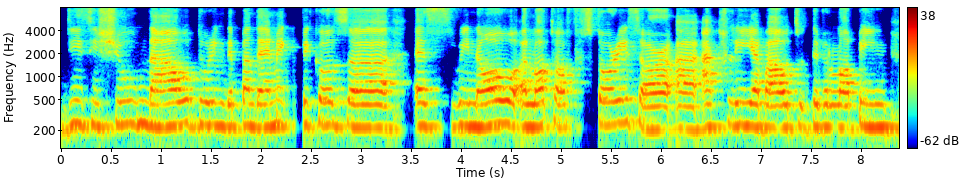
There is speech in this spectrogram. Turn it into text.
this issue now during the pandemic because uh, as we know, a lot of stories are uh, actually about developing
